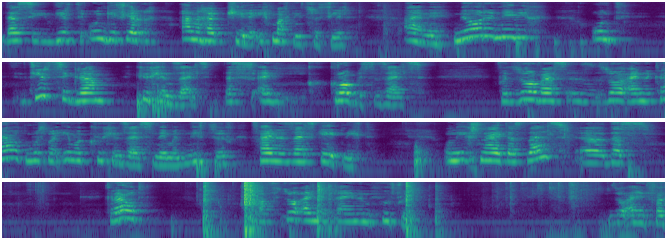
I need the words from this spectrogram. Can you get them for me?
das wird ungefähr eineinhalb Kilo, ich mache nicht so viel. Eine Möhre nehme ich und 40 Gramm Küchensalz, das ist ein grobes Salz. Für sowas, so eine Kraut muss man immer Küchensalz nehmen, nicht feines Salz geht nicht. Und ich schneide das Salz, äh, das Kraut auf so einen, einem Hüfel. So einfach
